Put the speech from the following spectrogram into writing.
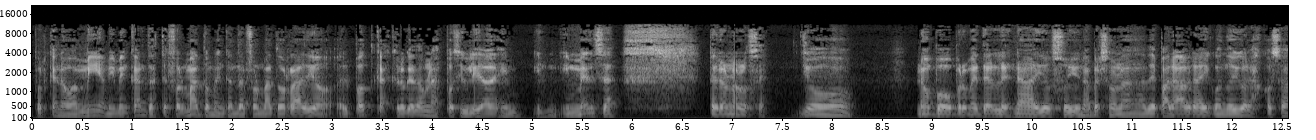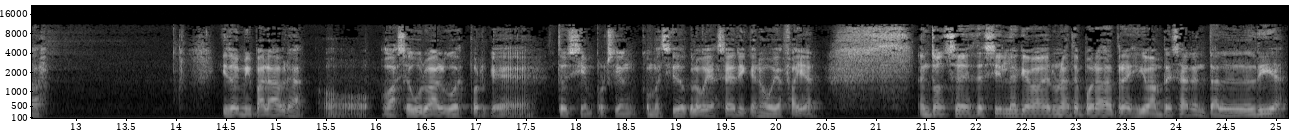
porque no en mí. A mí me encanta este formato, me encanta el formato radio. El podcast creo que da unas posibilidades in- in- inmensas, pero no lo sé. Yo no puedo prometerles nada, yo soy una persona de palabra y cuando digo las cosas y doy mi palabra o aseguro algo es porque estoy 100% convencido que lo voy a hacer y que no voy a fallar. Entonces, decirle que va a haber una temporada 3 y que va a empezar en tal día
